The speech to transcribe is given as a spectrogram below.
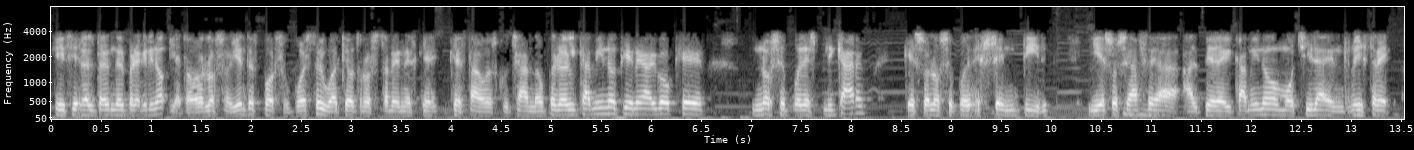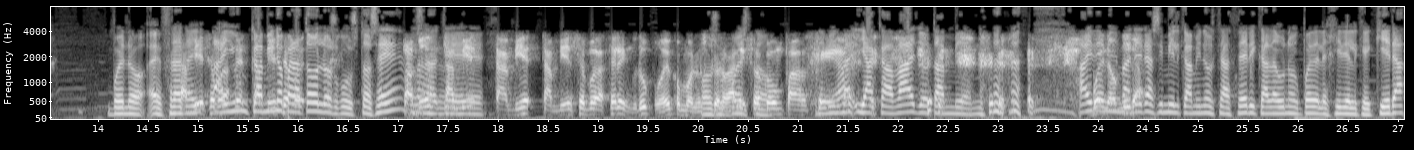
que hiciera el tren del peregrino y a todos los oyentes, por supuesto, igual que otros trenes que, que he estado escuchando. Pero el camino tiene algo que no se puede explicar, que solo se puede sentir y eso se hace al pie del camino, mochila en ristre. Bueno, eh, Fran, hay, un camino para todos los gustos, ¿eh? También, también, también, se puede hacer en grupo, ¿eh? Como los que organizó con Pangea. Y a caballo también. hay de mil maneras y mil caminos que hacer y cada uno puede elegir el que quiera.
